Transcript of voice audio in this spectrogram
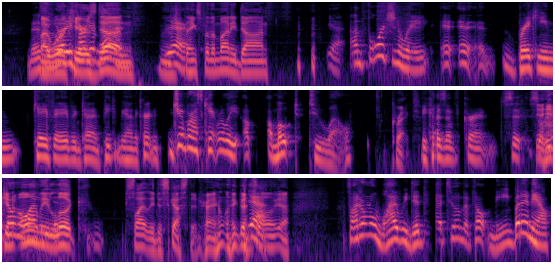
my work here is done. Wanted. Yeah, thanks for the money, Don. yeah, unfortunately, it, it, breaking kayfabe and kind of peeking behind the curtain, Jim Ross can't really uh, emote too well. Correct. Because of current. So, so yeah, he I can only look slightly disgusted, right? Like that's yeah. all. Yeah. So I don't know why we did that to him. It felt mean. But anyhow,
